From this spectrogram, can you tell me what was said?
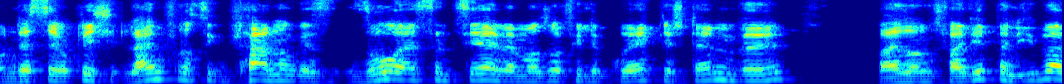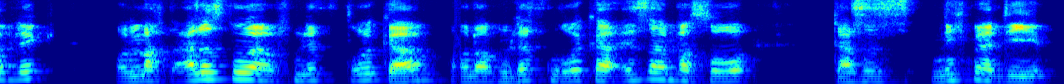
Und deswegen wirklich langfristige Planung ist so essentiell, wenn man so viele Projekte stemmen will, weil sonst verliert man den Überblick und macht alles nur auf dem letzten Drücker. Und auf dem letzten Drücker ist einfach so, dass es nicht mehr die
